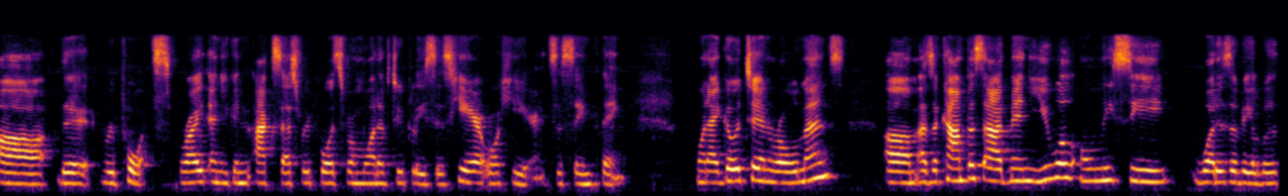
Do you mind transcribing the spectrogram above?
are the reports, right? And you can access reports from one of two places here or here. It's the same thing. When I go to enrollments, um, as a campus admin, you will only see what is available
